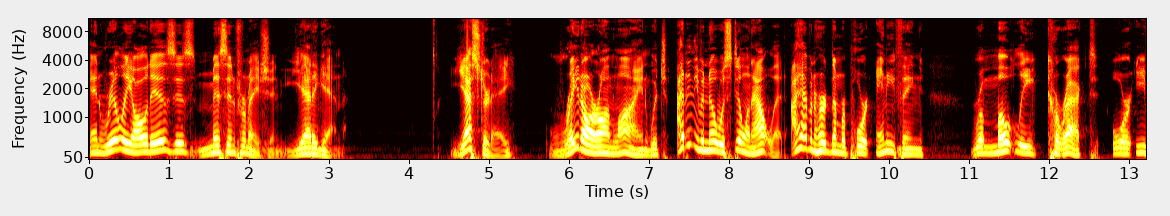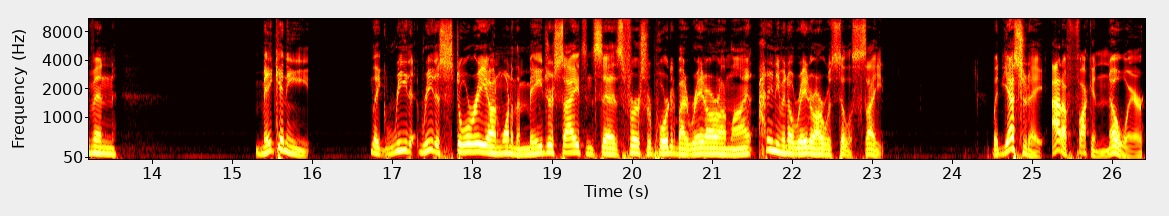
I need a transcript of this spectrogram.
And really, all it is is misinformation yet again. Yesterday, Radar Online, which I didn't even know was still an outlet, I haven't heard them report anything remotely correct or even make any like read read a story on one of the major sites and says first reported by Radar Online. I didn't even know Radar was still a site. But yesterday, out of fucking nowhere,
